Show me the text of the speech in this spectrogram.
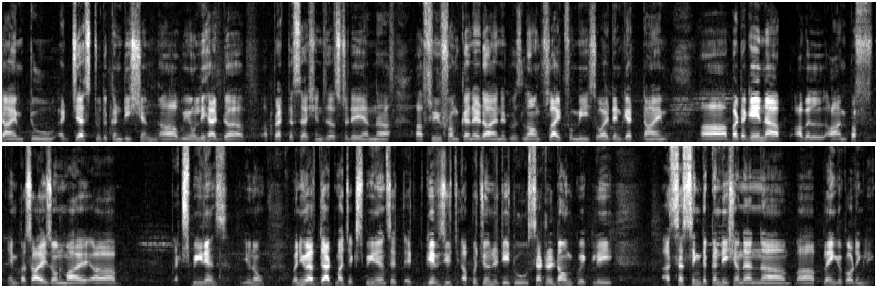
time to adjust to the condition. Uh, we only had uh, a practice session yesterday and uh, a few from Canada, and it was long flight for me, so I didn't get time. Uh, but again, uh, I will emphasize on my experience. You know, when you have that much experience, it, it gives you opportunity to settle down quickly, assessing the condition and uh, uh, playing accordingly.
